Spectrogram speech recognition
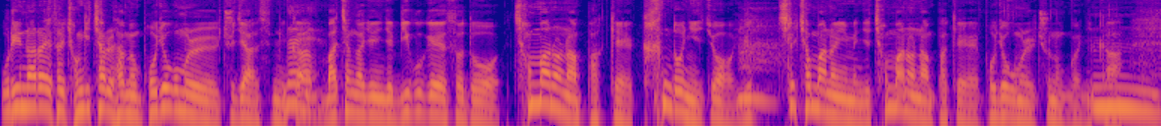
우리나라에서 전기차를 사면 보조금을 주지 않습니까? 네. 마찬가지로 이제 미국에서도 천만 원 안팎의 큰 돈이죠. 6, 7천만 원이면 이제 천만 원 안팎의 보조금을 주는 거니까. 음.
